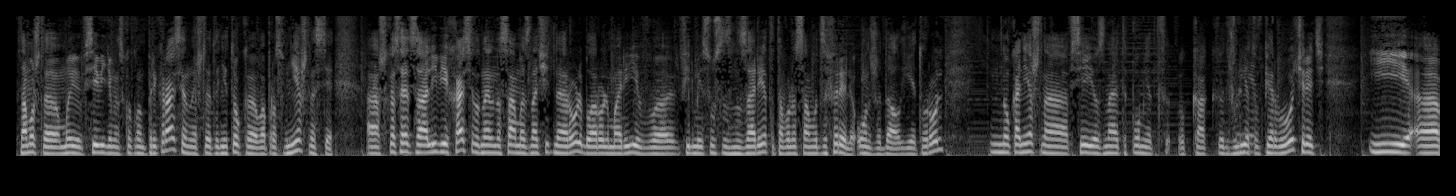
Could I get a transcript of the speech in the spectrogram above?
потому что мы все видим, насколько он прекрасен, и что это не только вопрос внешности. А что касается Оливии Хасси, то, наверное, самая значительная роль была роль Марии в фильме «Иисус из Назарета» того же самого Дзефиреля. Он же дал ей эту роль. Но, конечно, все ее знают и помнят как Джульетту в первую очередь. И э,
